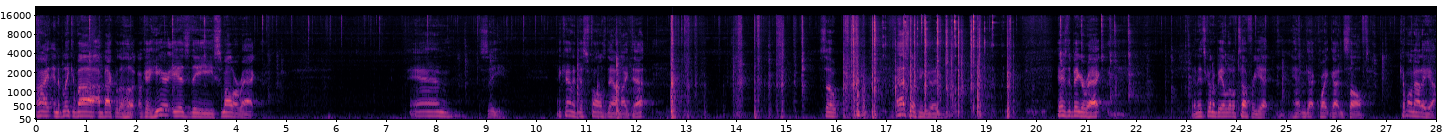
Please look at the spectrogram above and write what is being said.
All right, in the blink of eye, I'm back with a hook. Okay, here is the smaller rack. And see, it kind of just falls down like that. So that's looking good. Here's the bigger rack. And it's going to be a little tougher yet hadn't got quite gotten soft. Come on out of here.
